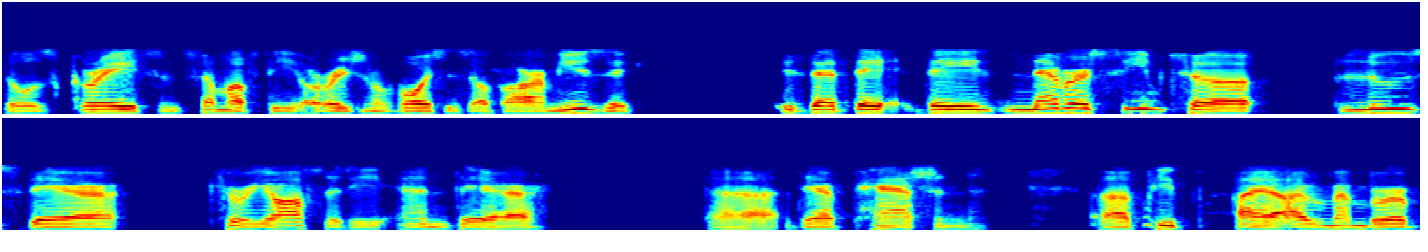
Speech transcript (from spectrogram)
those greats and some of the original voices of our music is that they they never seem to lose their curiosity and their uh, their passion. Uh, people, I, I remember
